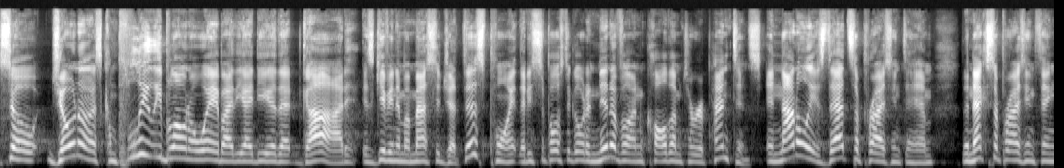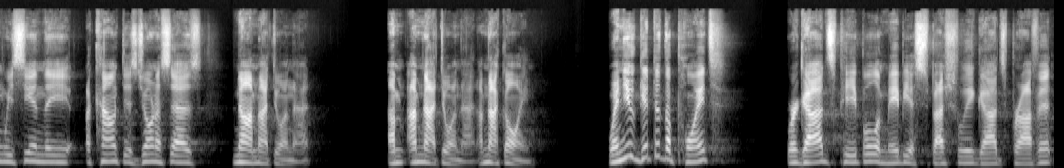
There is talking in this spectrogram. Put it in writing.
So Jonah is completely blown away by the idea that God is giving him a message at this point that he's supposed to go to Nineveh and call them to repentance. And not only is that surprising to him, the next surprising thing we see in the account is Jonah says, No, I'm not doing that. I'm, I'm not doing that. I'm not going. When you get to the point where God's people, and maybe especially God's prophet,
